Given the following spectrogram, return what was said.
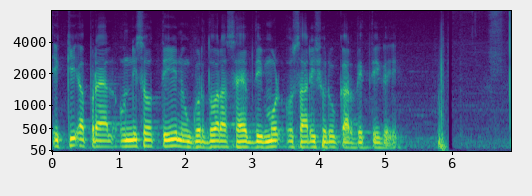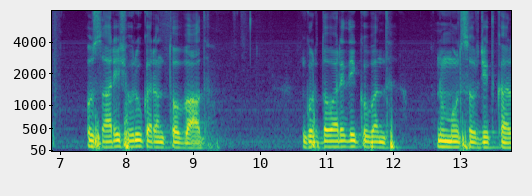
21 ਅਪ੍ਰੈਲ 1930 ਨੂੰ ਗੁਰਦੁਆਰਾ ਸਾਹਿਬ ਦੀ ਮੁੜ ਉਸਾਰੀ ਸ਼ੁਰੂ ਕਰ ਦਿੱਤੀ ਗਈ। ਉਸਾਰੀ ਸ਼ੁਰੂ ਕਰਨ ਤੋਂ ਬਾਅਦ ਗੁਰਦੁਆਰੇ ਦੀ ਗੁਬੰਦ ਨੂੰ ਮੁੜ ਸੁਰਜੀਤ ਕਰ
